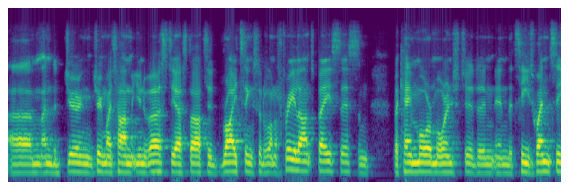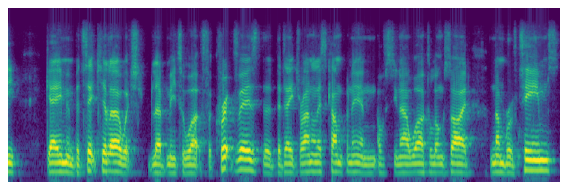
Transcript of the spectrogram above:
Um, and during during my time at university, I started writing sort of on a freelance basis, and became more and more interested in in the T20 game in particular, which led me to work for CricViz, the, the data analyst company, and obviously now work alongside a number of teams.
